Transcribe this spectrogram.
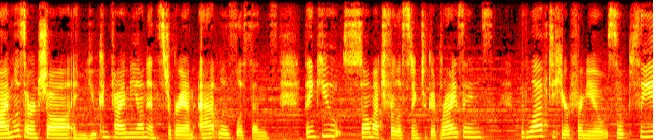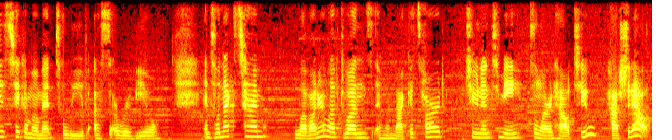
I'm Liz Earnshaw, and you can find me on Instagram at Liz Listens. Thank you so much for listening to Good Risings. We'd love to hear from you, so please take a moment to leave us a review. Until next time, love on your loved ones, and when that gets hard, tune in to me to learn how to hash it out.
